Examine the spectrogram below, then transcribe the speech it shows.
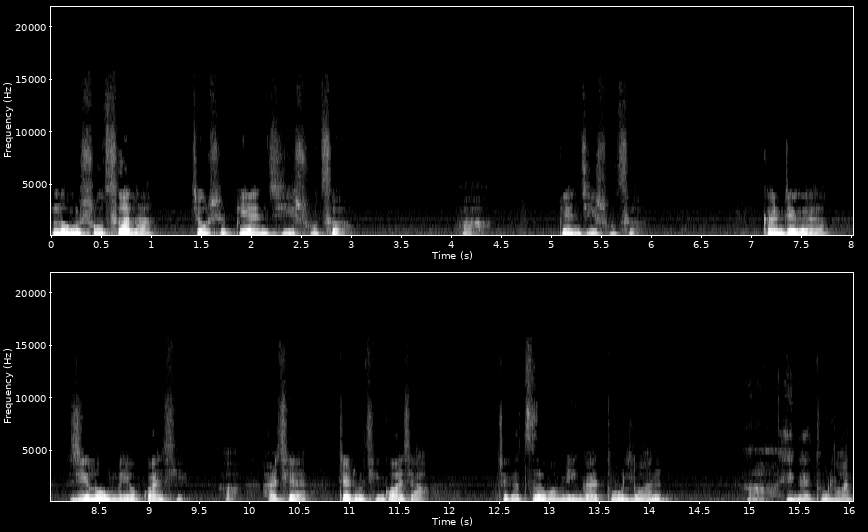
龙书册呢，就是编辑书册啊，编辑书册跟这个议论没有关系啊，而且这种情况下，这个字我们应该读“伦”啊，应该读“伦”，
